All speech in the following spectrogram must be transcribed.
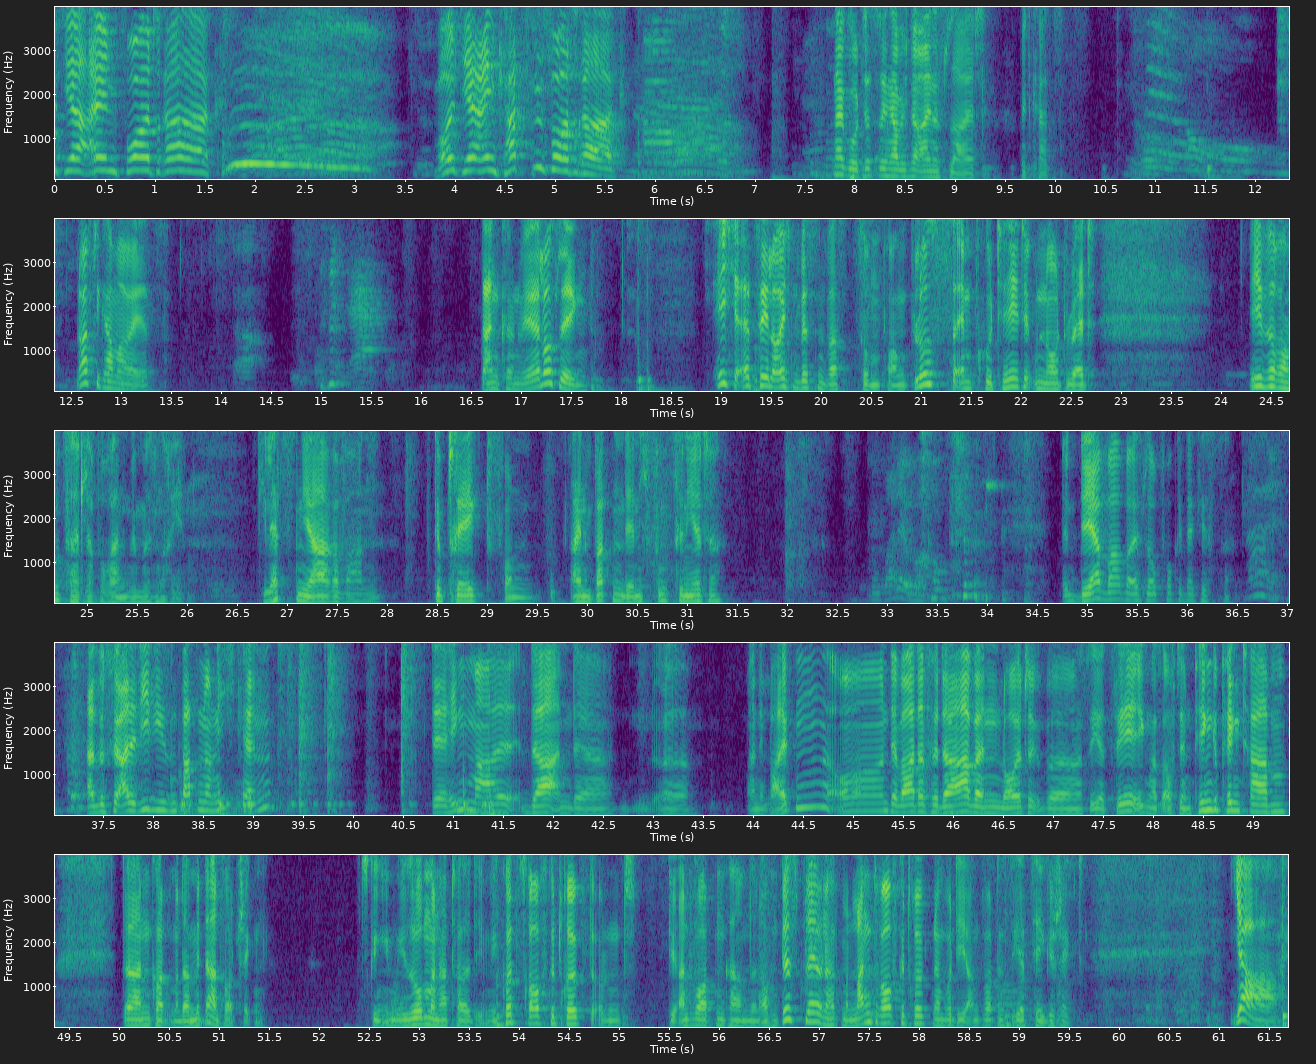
Wollt ihr einen Vortrag? Wollt ihr einen Katzenvortrag? Na gut, deswegen habe ich nur eine Slide mit Katzen. Läuft die Kamera jetzt? Dann können wir ja loslegen. Ich erzähle euch ein bisschen was zum Pong Plus, MQT und Node-RED. Liebe Raumzeitlaboranten, wir müssen reden. Die letzten Jahre waren geprägt von einem Button, der nicht funktionierte. Wo war der überhaupt? Der war bei Slowpoke in der Kiste. Also für alle, die diesen Button noch nicht kennen, der hing mal da an der äh, an den Balken und der war dafür da, wenn Leute über das IRC irgendwas auf den Ping gepinkt haben, dann konnte man damit eine Antwort schicken. Es ging irgendwie so, man hat halt irgendwie kurz drauf gedrückt und die Antworten kamen dann auf dem Display und dann hat man lang drauf gedrückt und dann wurde die Antwort ins IRC geschickt. Ja,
